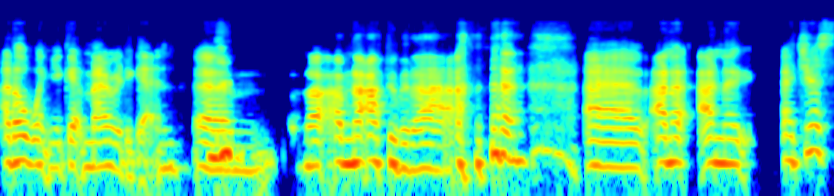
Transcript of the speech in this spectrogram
I don't want you to get married again. Um, not, I'm, not, happy with that. uh, and I, and I, I just,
